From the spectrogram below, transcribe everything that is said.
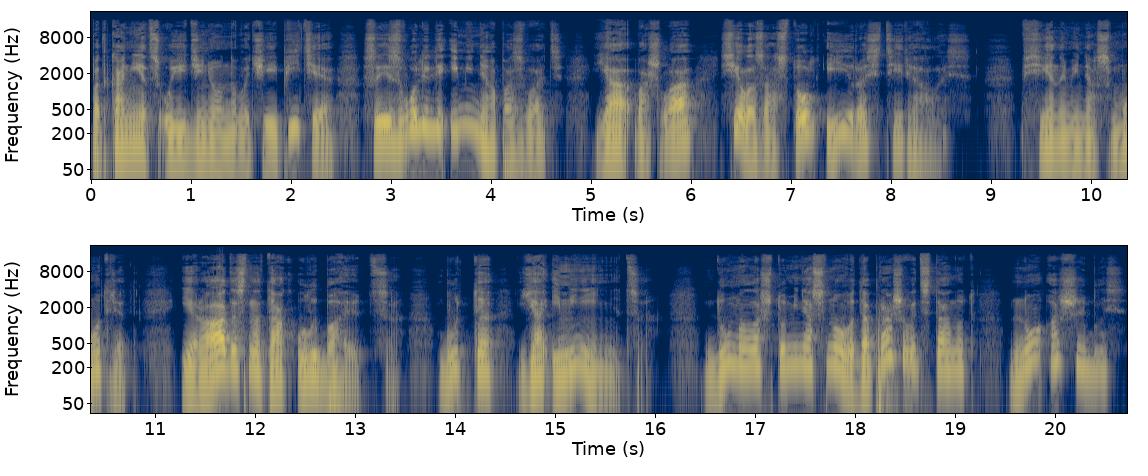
Под конец уединенного чаепития соизволили и меня позвать. Я вошла, села за стол и растерялась. Все на меня смотрят и радостно так улыбаются, будто я именинница. Думала, что меня снова допрашивать станут, но ошиблась.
